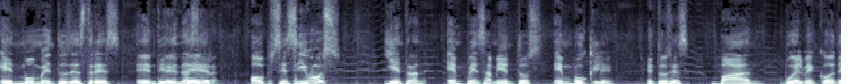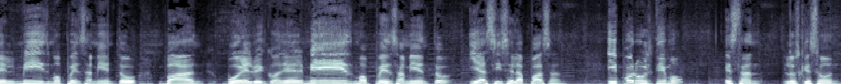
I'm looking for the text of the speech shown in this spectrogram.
en momentos de estrés tienden a ser obsesivos y entran en pensamientos en bucle. Entonces van, vuelven con el mismo pensamiento, van, vuelven con el mismo pensamiento y así se la pasan. Y por último están los que son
